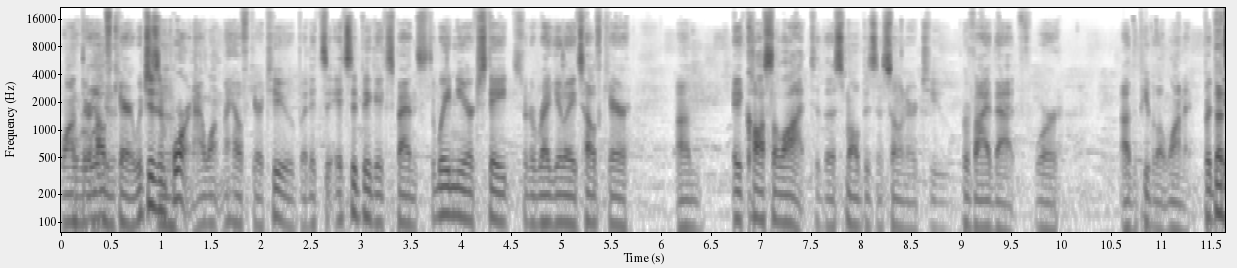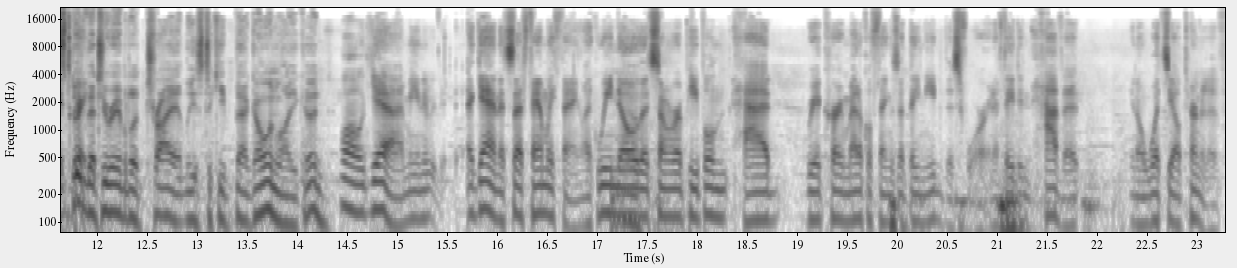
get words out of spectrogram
want their Overlook it. healthcare, which is Yeah. important. I want my healthcare too, but it's it's a big expense. The way New York State sort of regulates healthcare, um, it costs a lot to the small business owner to provide that for uh, the people that want it. But That's it's big great. that you were able to try at least to keep that going while you could. Well, yeah. I mean, it, again, it's that family thing. Like we know Yeah. that some of our people had reoccurring medical things that they needed this for, and if they didn't have it, you know, what's the alternative?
